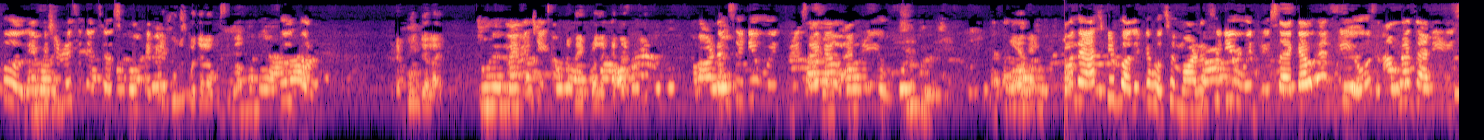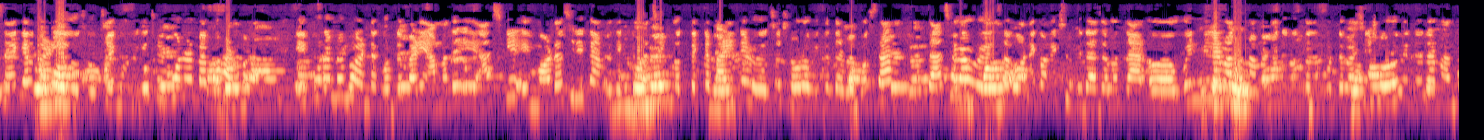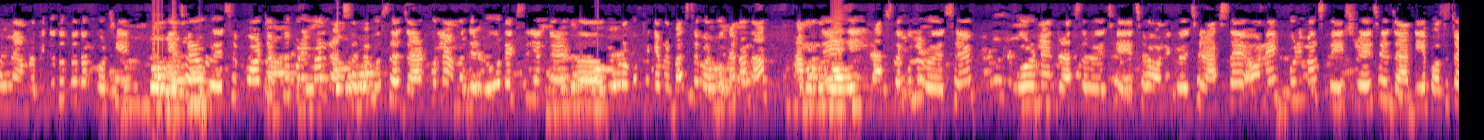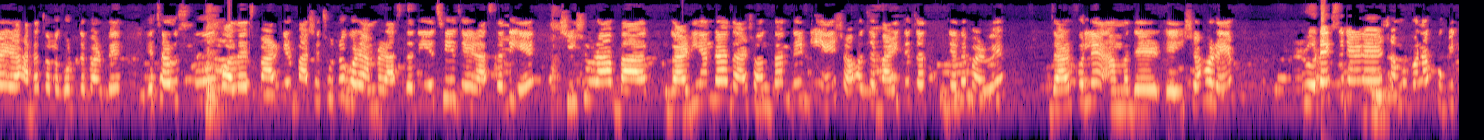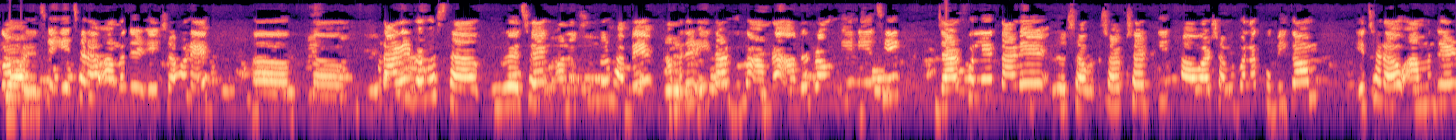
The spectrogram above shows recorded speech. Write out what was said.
School MBC residential school থেকে কোন উপজেলা অবস্থিত? ফুলপুর এটা কোন জেলায়? ময়মনসিংহ আপনাদের এই প্রজেক্টের নাম কি? Modern city with recycle and reuse আমাদের আজকের প্রজেক্টে হচ্ছে modern city with recycle and reuse আমরা জানি রিসাইকেল বা রিউজ হচ্ছে কোনো কিছু পুনর্ব্যবহার করা। এই পুনর্ব্যবহারটা করতে পারি। আমাদের এই আজকে এই মডার্ন সিটিতে আমরা দেখতে পাচ্ছি প্রত্যেকটা বাড়িতে রয়েছে সৌর বিদ্যুতের ব্যবস্থা। তাছাড়াও রয়েছে অনেক অনেক সুবিধা যেমন উইন্ডমিলের মাধ্যমে আমরা বিদ্যুৎ উৎপাদন ব্যবস্থা যার ফলে আমাদের রোড অ্যাক্সিডেন্টের প্রকোপ থেকে আমরা বাঁচতে পারব। কেননা আমাদের এই রাস্তাগুলো রয়েছে ফোর লেন রাস্তা রয়েছে এছাড়া অনেক রয়েছে রাস্তায় অনেক পরিমাণ স্পেস রয়েছে যা দিয়ে পথচারীরা হাঁটাচলা করতে পারবে। এছাড়াও স্কুল কলেজ পার্কের পাশে ছোট করে আমরা রাস্তা দিয়েছি, যে রাস্তা দিয়ে শিশুরা বা গার্ডিয়ানরা তার সন্তানদের নিয়ে সহজে বাড়িতে যেতে পারবে। যার ফলে আমাদের এই শহরে রোড অ্যাক্সিডেন্টের সম্ভাবনা খুবই কম রয়েছে। এছাড়াও আমাদের এই শহরে তারের ব্যবস্থা রয়েছে অনেক সুন্দরভাবে। আমাদের এই তারগুলো আমরা আন্ডারগ্রাউন্ড দিয়ে নিয়েছি, যার ফলে তারে শর্ট সার্কিট হওয়ার সম্ভাবনা খুবই কম। এছাড়াও আমাদের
